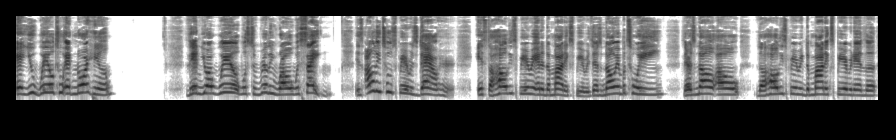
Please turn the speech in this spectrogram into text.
and you will to ignore him, then your will was to really roll with Satan. It's only two spirits down here. It's the Holy Spirit and the demonic spirit. There's no in between. There's no, oh, the Holy Spirit, demonic spirit, and the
